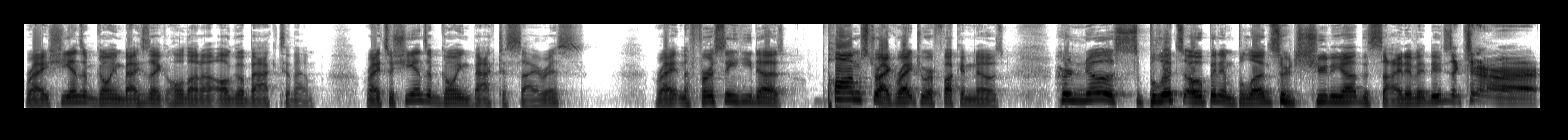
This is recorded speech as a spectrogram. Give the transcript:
right? She ends up going back. She's like, hold on, I'll go back to them, right? So she ends up going back to Cyrus, right? And the first thing he does, palm strike right to her fucking nose. Her nose splits open and blood starts shooting out the side of it, dude. She's like, "Char!"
